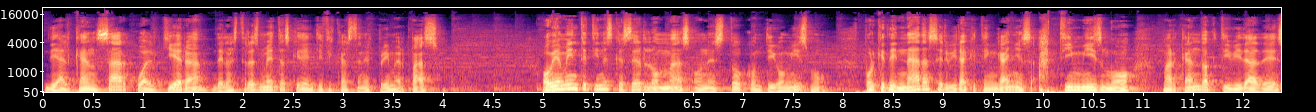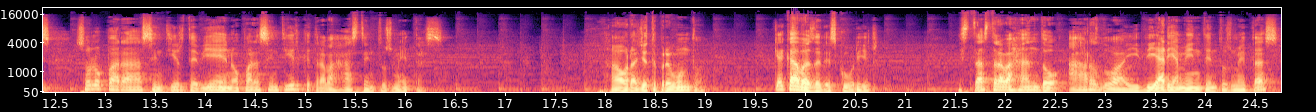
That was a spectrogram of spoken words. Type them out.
de alcanzar cualquiera de las tres metas que identificaste en el primer paso. Obviamente tienes que ser lo más honesto contigo mismo, porque de nada servirá que te engañes a ti mismo marcando actividades solo para sentirte bien o para sentir que trabajaste en tus metas. Ahora yo te pregunto, ¿qué acabas de descubrir? ¿Estás trabajando ardua y diariamente en tus metas?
